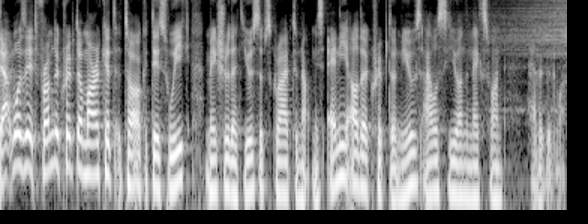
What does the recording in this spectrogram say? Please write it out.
That was it from the crypto market talk this week. Make sure that you subscribe to not miss any other crypto news. I will see you on the next one. Have a good one.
